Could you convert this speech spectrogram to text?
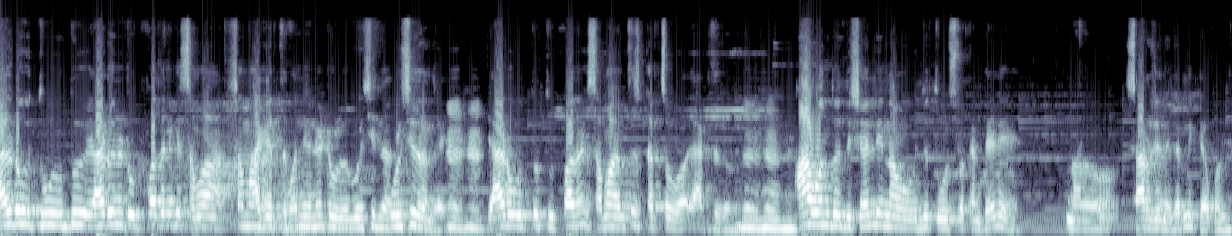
ಎರಡು ಎರಡು ಯೂನಿಟ್ ಉತ್ಪಾದನೆಗೆ ಸಮ ಸಮ ಆಗಿರ್ತದೆ. ಒಂದು ಯೂನಿಟ್ ಉಳಿಸಿದ ಉಳಿಸಿದ್ರಂದ್ರೆ ಎರಡು ವಿದ್ಯುತ್ ಉತ್ಪಾದನೆಗೆ ಸಮ ಅಂತ ಖರ್ಚು ಆಗ್ತದೆ. ಆ ಒಂದು ದಿಶೆಯಲ್ಲಿ ನಾವು ವಿದ್ಯುತ್ ಉಳಿಸ್ಬೇಕಂತ ಹೇಳಿ ನಾನು ಸಾರ್ವಜನಿಕರಲ್ಲಿ ಕೇಳ್ಕೊಂಡೆ.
